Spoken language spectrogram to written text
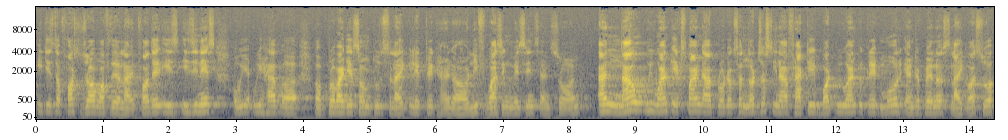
it is the first job of their life. For their easiness, we, we have uh, uh, provided some tools like electric hand, leaf washing machines and so on. And now we want to expand our production not just in our factory, but we want to create more entrepreneurs like us. So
